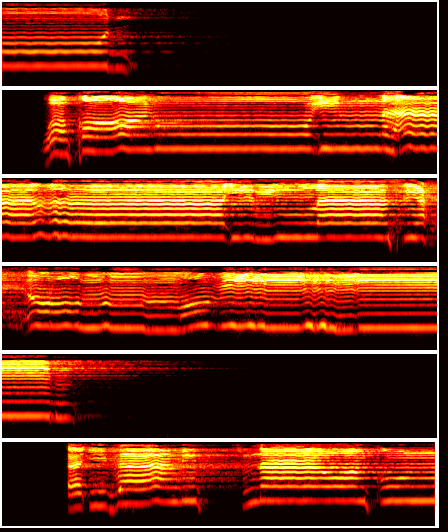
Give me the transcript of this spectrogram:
يستسخرون وقالوا أإذا متنا وكنا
